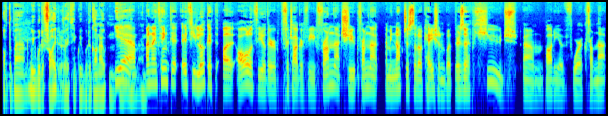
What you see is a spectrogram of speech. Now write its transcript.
of the band." We would have tried it. I think we would have gone out and Yeah, and, and- and I think if you look at uh, all of the other photography from that shoot, from that, I mean, not just the location, but there's a huge um, body of work from that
